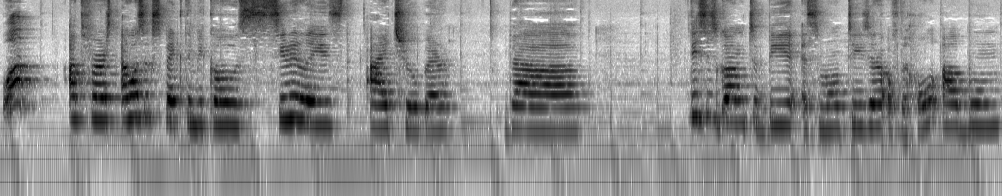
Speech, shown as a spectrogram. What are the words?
what? At first, I was expecting because she released Eye Trooper that this is going to be a small teaser of the whole album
